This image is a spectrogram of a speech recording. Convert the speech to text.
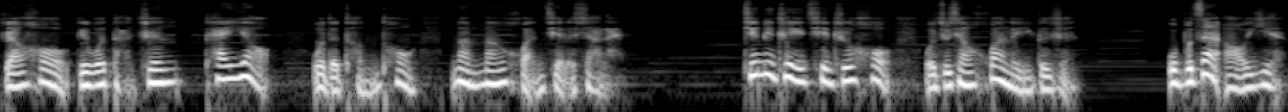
然后给我打针开药，我的疼痛慢慢缓解了下来。经历这一切之后，我就像换了一个人。我不再熬夜，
